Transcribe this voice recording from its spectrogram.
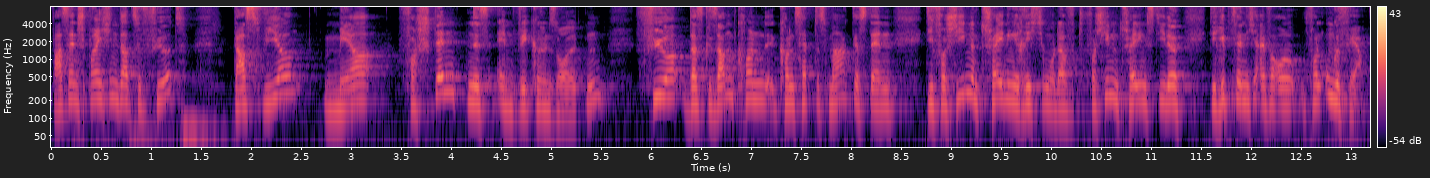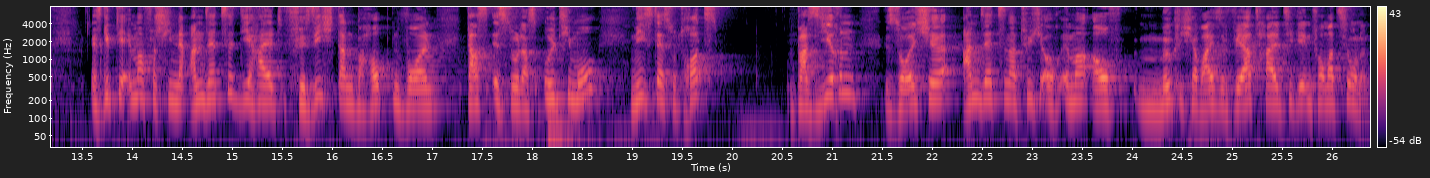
Was entsprechend dazu führt, dass wir mehr Verständnis entwickeln sollten für das Gesamtkonzept des Marktes, denn die verschiedenen Trading-Richtungen oder verschiedenen Trading-Stile, die gibt es ja nicht einfach von ungefähr. Es gibt ja immer verschiedene Ansätze, die halt für sich dann behaupten wollen, das ist so das Ultimo. Nichtsdestotrotz basieren solche Ansätze natürlich auch immer auf möglicherweise werthaltige Informationen.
